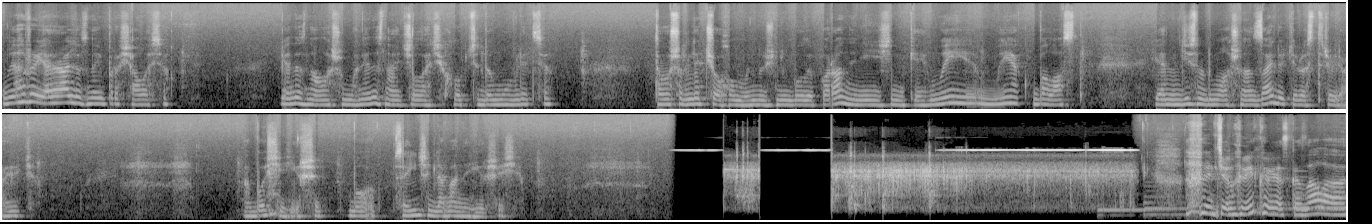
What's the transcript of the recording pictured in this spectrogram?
Я говорю, я реально з нею прощалася. Я не знала, що вони я не знаю, чи чи хлопці домовляться. Тому що для чого ми нужні були поранені жінки? Ми, ми як баласт. Я дійсно думала, що нас зайдуть і розстріляють. Або ще гірше, бо все інше для мене гірше ще. Чоловікові я сказала:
